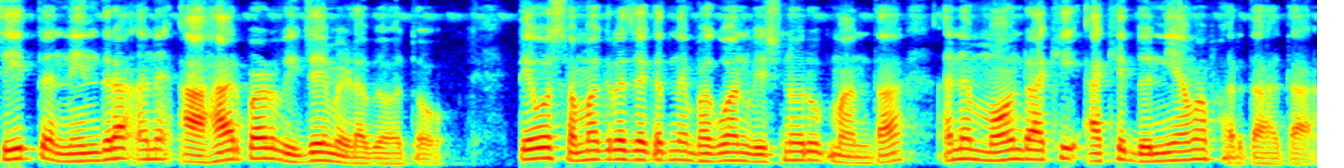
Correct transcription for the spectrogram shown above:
શીત, નિંદ્રા અને આહાર પર વિજય મેળવ્યો હતો. તેઓ સમગ્ર જગતને ભગવાન વિષ્ણુરૂપ માનતા અને મૌન રાખી આખી દુનિયામાં ફરતા હતા.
